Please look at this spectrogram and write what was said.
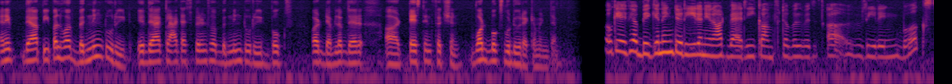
and if there are people who are beginning to read if there are clat aspirants who are beginning to read books or develop their uh, taste in fiction what books would you recommend them okay, if you're beginning to read and you're not very comfortable with uh, reading books,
